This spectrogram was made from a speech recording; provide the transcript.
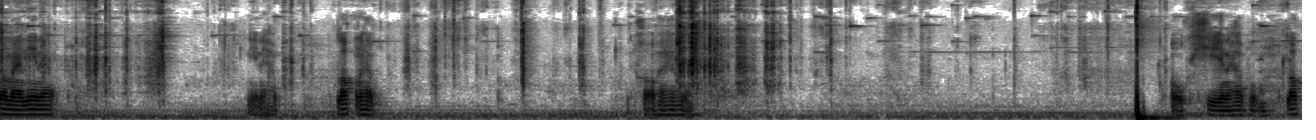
ประมาณนี้นะครับ นี่นะครับ ล็อกนะครับ ขออภัยครับผมโอเคนะครับผม ล็อก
